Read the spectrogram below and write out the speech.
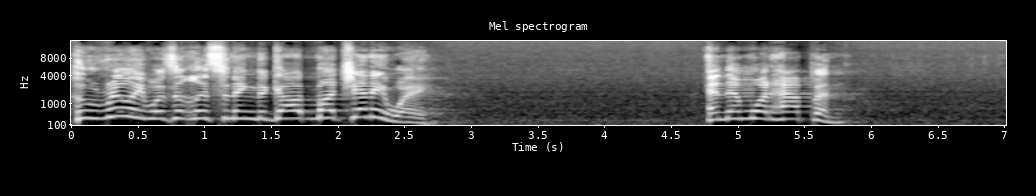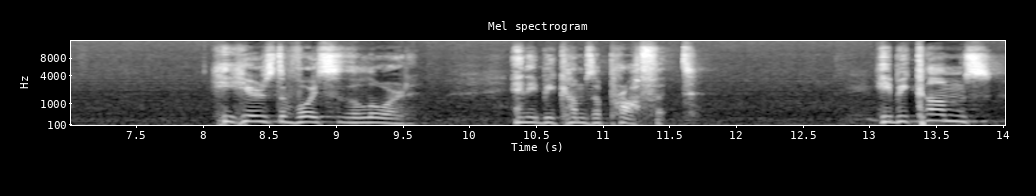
who really wasn't listening to God much anyway. And then what happened? He hears the voice of the Lord and he becomes a prophet. He becomes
